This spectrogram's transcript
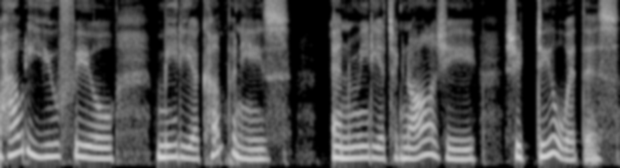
how do you feel media companies and media technology should deal with this?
